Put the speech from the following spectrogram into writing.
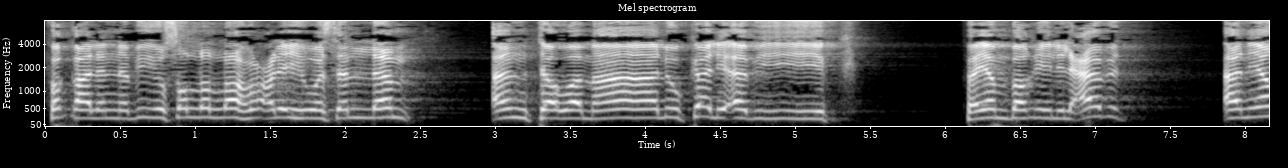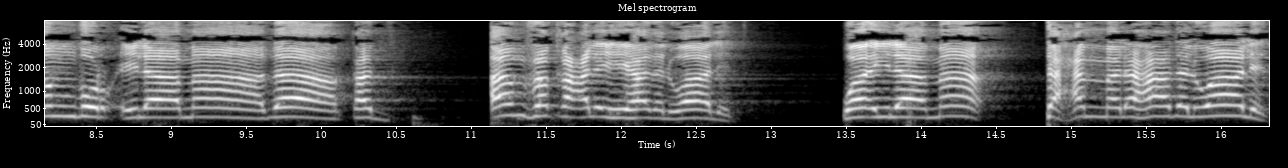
فقال النبي صلى الله عليه وسلم أنت ومالك لأبيك. فينبغي للعبد أن ينظر إلى ماذا قد أنفق عليه هذا الوالد وإلى ما تحمل هذا الوالد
